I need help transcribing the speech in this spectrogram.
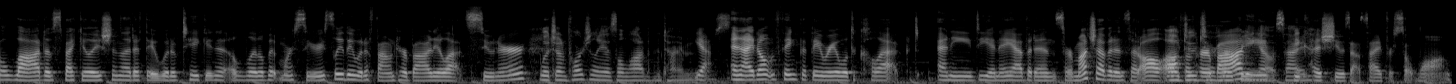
a lot of speculation that if they would have taken it a little bit more seriously, they would have found her body a lot sooner. Which unfortunately is a lot of the time. Yeah. And I don't think that they were able to collect any DNA evidence or much evidence at all off due of to her her body being because she was outside for so long.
